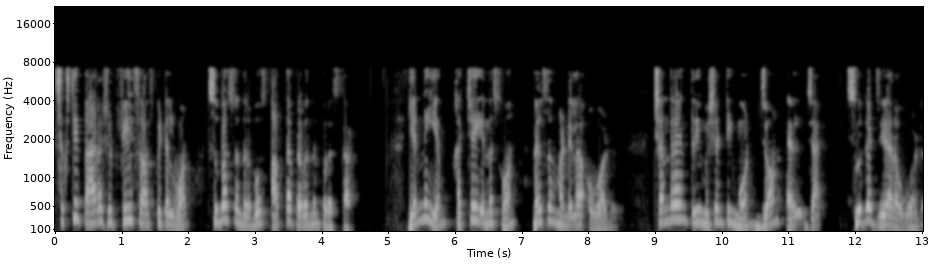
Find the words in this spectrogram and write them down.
60 Parachute Fields Hospital won Subhash Chandra Bose Apta Prabandhan Puraskar. NIM HINS won Nelson Mandela Award. Chandrayaan 3 mission team won John L. Jack Swigert JR Award.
